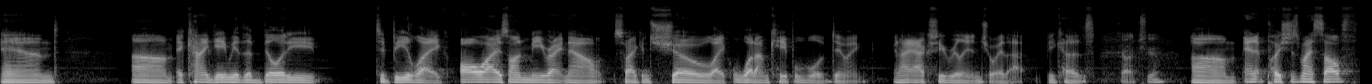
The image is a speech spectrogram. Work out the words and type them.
and um it kind of gave me the ability to be like all eyes on me right now so I can show like what I'm capable of doing. And I actually really enjoy that because Got you. um and it pushes myself.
